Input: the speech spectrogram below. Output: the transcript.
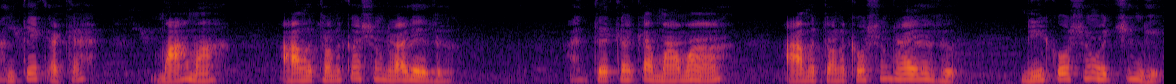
అంతేకాక మామ ఆమె తన కోసం రాలేదు. అంతేకాక మామ ఆమె తన కోసం రాలేదు నీ కోసం వచ్చింది.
